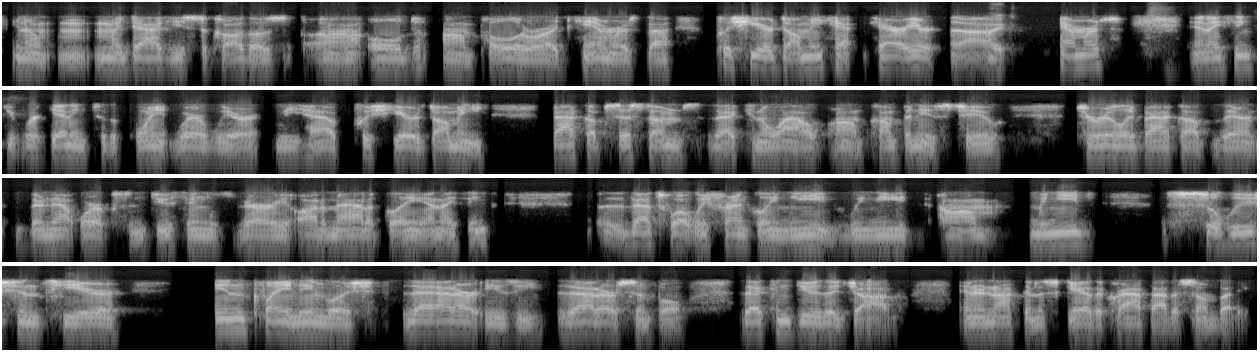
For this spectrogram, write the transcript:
you know, m- my dad used to call those uh, old um, Polaroid cameras the push here dummy ca- carrier uh, right cameras, and I think we're getting to the point where we're we have push here dummy backup systems that can allow um, companies to to really back up their their networks and do things very automatically. And I think uh, that's what we frankly need. We need um, we need solutions here in plain English that are easy, that are simple, that can do the job, and are not going to scare the crap out of somebody.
